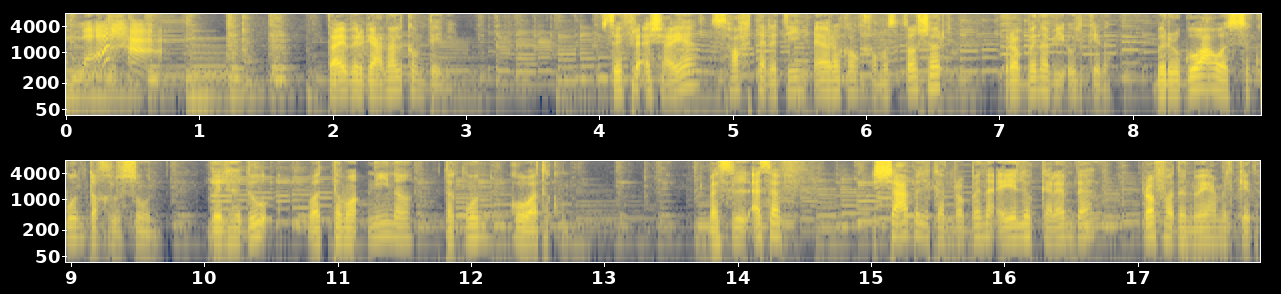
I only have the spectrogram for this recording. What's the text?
ملاحة. طيب رجعنا لكم تاني. في سفر أشعياء صح 30 آية رقم 15 ربنا بيقول كده بالرجوع والسكون تخلصون بالهدوء والطمأنينة تكون قوتكم. بس للأسف الشعب اللي كان ربنا قايل له الكلام ده رفض إنه يعمل كده.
